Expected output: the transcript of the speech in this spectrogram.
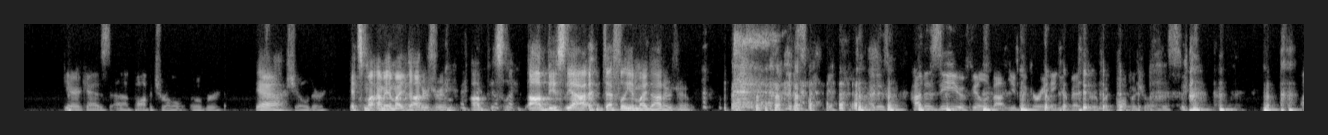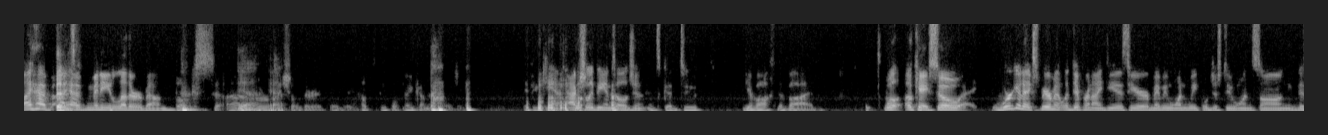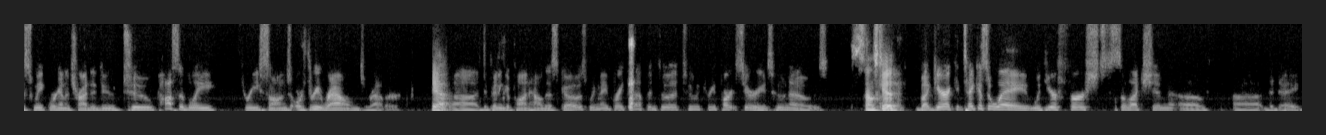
Garrick has uh, Paw Patrol over Yeah. right shoulder. It's my I'm in my daughter's room, obviously. obviously. Yeah, definitely in my daughter's room. How does how does ZU feel about you decorating your bedroom with Paw Patrol? This, I have I have many leather bound books uh, Yeah, over yeah. my shoulder. It, it, it helps people think I'm intelligent. if you can't actually be intelligent, it's good to give off the vibe. Well, okay, so we're gonna experiment with different ideas here. Maybe one week we'll just do one song. This week we're gonna try to do two, possibly three songs or three rounds rather. Yeah. Uh, depending upon how this goes, we may break it up into a two, or three part series. Who knows? Sounds good. But Garrick, take us away with your first selection of uh, the day.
